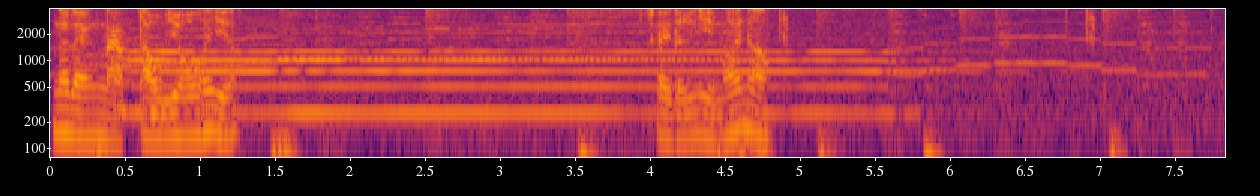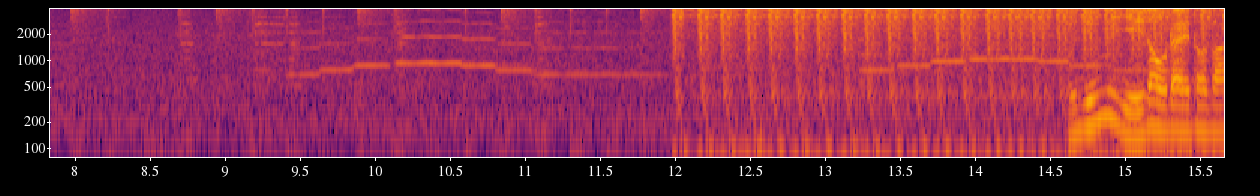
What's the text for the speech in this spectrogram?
Nó đang nạp đầu vô cái gì đó xây được gì mới nữa không? Ủa, dướng cái gì đâu đây, đâu ta?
